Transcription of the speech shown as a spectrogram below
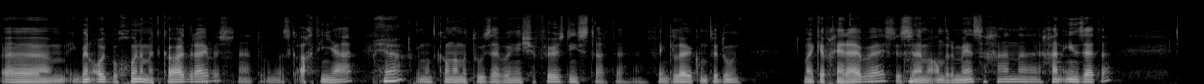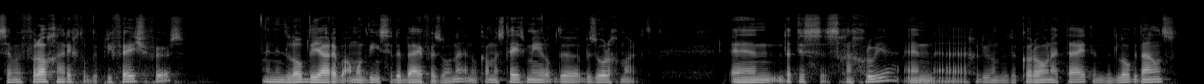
Ehm, ik ben ooit begonnen met car drivers. Nou, toen was ik 18 jaar. Ja. Iemand kwam naar me toe en zei, wil je een chauffeursdienst starten? Dat vind ik leuk om te doen. Maar ik heb geen rijbewijs, dus zijn we andere mensen gaan, gaan inzetten. Zijn we vooral gaan richten op de privéchauffeurs. En in de loop der jaren hebben we allemaal diensten erbij verzonnen. En dan kwam er steeds meer op de bezorgmarkt. En dat is, is gaan groeien. En eh, gedurende de coronatijd en de lockdowns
